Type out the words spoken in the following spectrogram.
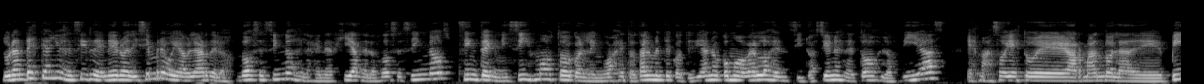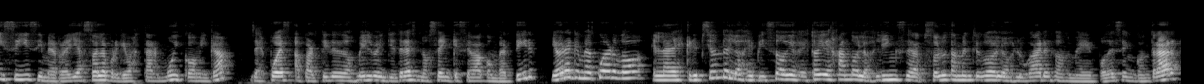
durante este año, es decir, de enero a diciembre, voy a hablar de los 12 signos, de las energías de los 12 signos, sin tecnicismos, todo con lenguaje totalmente cotidiano, cómo verlos en situaciones de todos los días. Es más, hoy estuve armando la de Pisces y me reía sola porque va a estar muy cómica. Después, a partir de 2023, no sé en qué se va a convertir. Y ahora que me acuerdo, en la descripción de los episodios estoy dejando los links de absolutamente todos los lugares donde me podés encontrar.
